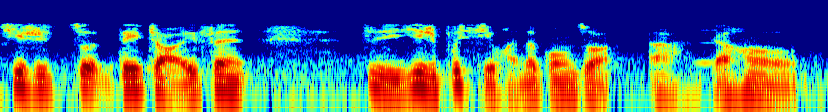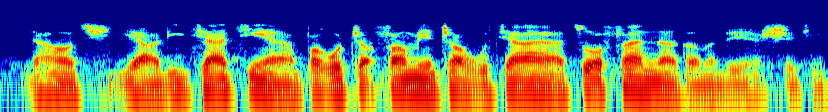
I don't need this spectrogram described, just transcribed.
即使做得找一份自己即使不喜欢的工作啊，然后。然后去要离家近啊，包括照方便照顾家啊、做饭呐等等这些事情。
